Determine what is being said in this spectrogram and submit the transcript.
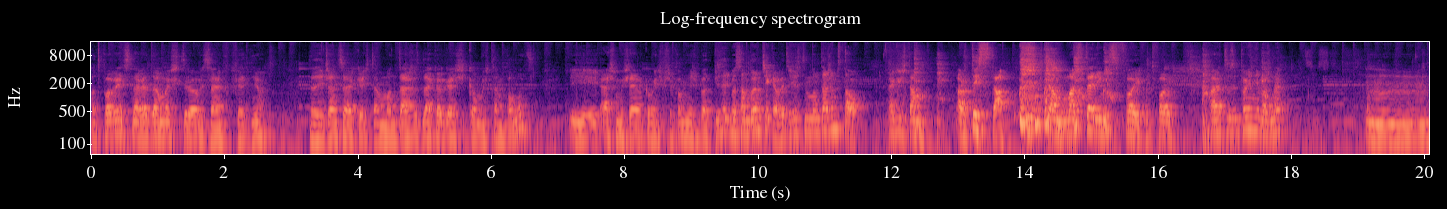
odpowiedź na wiadomość, którą wysłałem w kwietniu dotyczącą jakiegoś tam montażu dla kogoś, komuś tam pomóc. I aż musiałem komuś przypomnieć, by odpisać, bo sam byłem ciekawy, co się z tym montażem stało. Jakiś tam artysta mastering swoich utworów, ale to zupełnie nieważne. Mm,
